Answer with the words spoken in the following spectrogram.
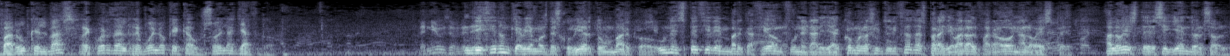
Farouk El-Bas recuerda el revuelo que causó el hallazgo. Dijeron que habíamos descubierto un barco, una especie de embarcación funeraria como las utilizadas para llevar al faraón al oeste, al oeste siguiendo el sol.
